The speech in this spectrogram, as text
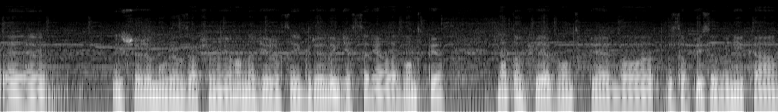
Yy, I szczerze mówiąc, zobaczymy. Ja mam nadzieję, że z tej gry wyjdzie seria, ale wątpię. Na tą chwilę wątpię, bo z opisu wynika,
